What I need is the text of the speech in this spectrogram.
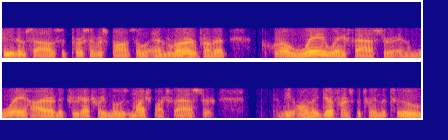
see themselves as personally responsible and learn from it grow way way faster and way higher the trajectory moves much much faster and the only difference between the two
